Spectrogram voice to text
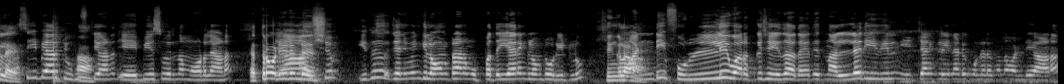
അല്ലേ? C B R two fifty ആണ് എ ബി എസ് വരുന്ന മോഡലാണ്. എത്ര ഓടിയിട്ടുണ്ട്? ആവശ്യം ഇത് ജെനുവിൻ കിലോമീറ്റർ ആണ് മുപ്പത്തയ്യായിരം കിലോമീറ്റർ ഓടിയിട്ടുള്ളൂ. വണ്ടി ഫുള്ളി വർക്ക് ചെയ്ത് അതായത് നല്ല രീതിയിൽ നീറ്റ് ആൻഡ് ക്ലീൻ ആയിട്ട് കൊണ്ടുനടക്കുന്ന വണ്ടിയാണ്.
